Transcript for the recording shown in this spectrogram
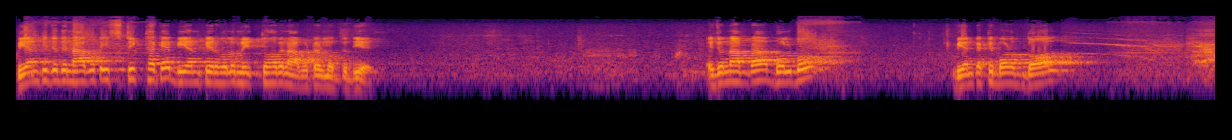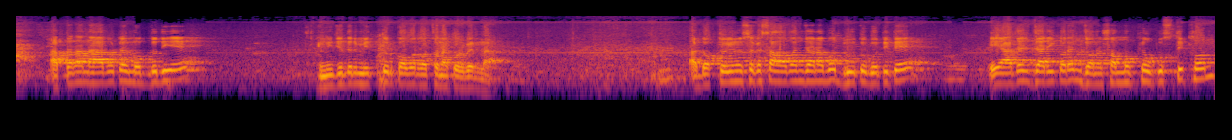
বিএনপি যদি না ভোটে স্টিক থাকে, বিএনপির হলো মৃত্যু হবে না ভোটের মধ্য দিয়ে। এই জন্য আমরা বলব, বিএনপি একটি বড় দল আপনারা না ভোটের মধ্য দিয়ে নিজেদের মৃত্যুর কবর রচনা করবেন না। আর ডক্টর ইউনুসের কাছে আহ্বান জানাব, দ্রুত গতিতে এই আদেশ জারি করেন, জনসম্মুখে উপস্থিত হন।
